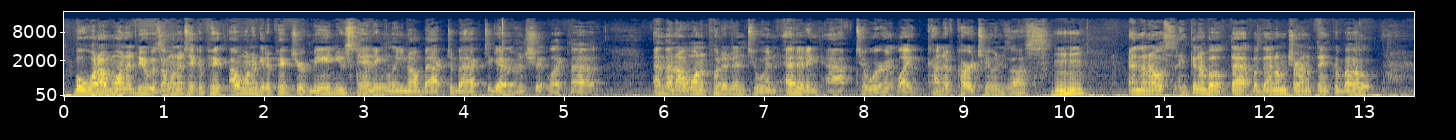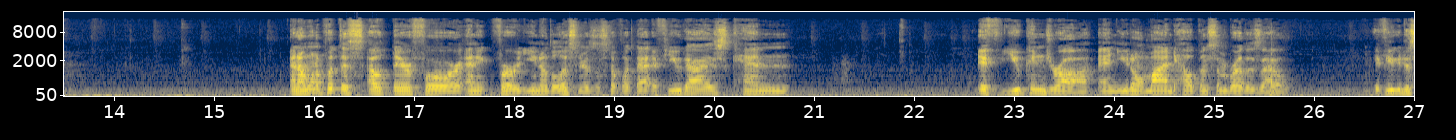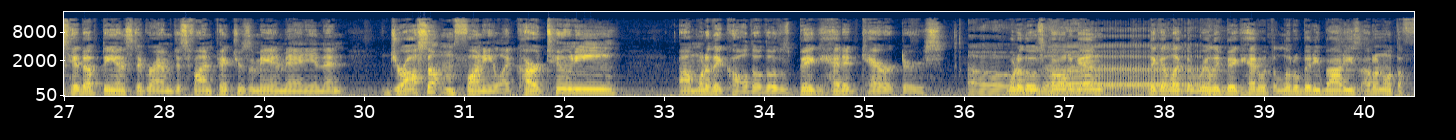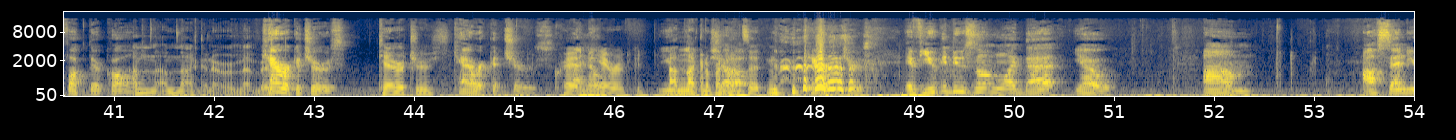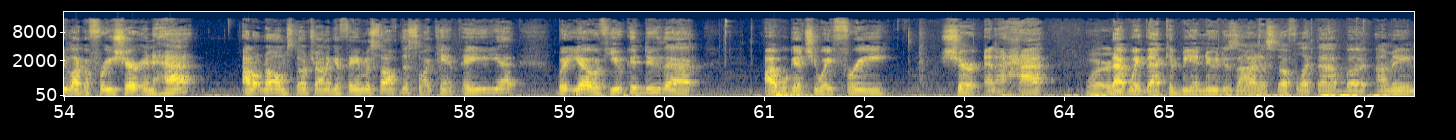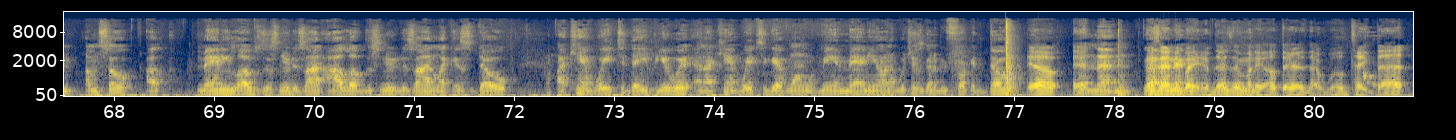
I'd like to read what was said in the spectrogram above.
But what I want to do is I want to take a pic. I want to get a picture of me and you standing, you know, back to back together and shit like that. And then I want to put it into an editing app to where it like kind of cartoons us. Mm-hmm. And then I was thinking about that, but then I'm trying to think about. And I want to put this out there for any for you know the listeners and stuff like that. If you guys can, if you can draw and you don't mind helping some brothers out, if you could just hit up the Instagram, just find pictures of me and Manny, and then draw something funny, like cartoony. Um, what are they called though? Those big-headed characters. Oh, What are those called again? They got like the really big head with the little bitty bodies. I don't know what the fuck they're called. I'm I'm not gonna remember. Caricatures. Caricatures. Caricatures. Cra- I know. caric- You- I'm not gonna pronounce up. it. Caricatures. If you could do something like that, yo, um, I'll send you like a free shirt and hat. I don't know. I'm still trying to get famous off this, so I can't pay you yet. But yo, if you could do that, I will get you a free shirt and a hat. Word. That way, that could be a new design and stuff like that. But I mean, I'm so I, Manny loves this new design. I love this new design. Like it's dope. I can't wait to debut it, and I can't wait to get one with me and Manny on it, which is gonna be fucking dope. Yo, it- And then, Is ahead, anybody? Manny. If there's anybody out there that will take that,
